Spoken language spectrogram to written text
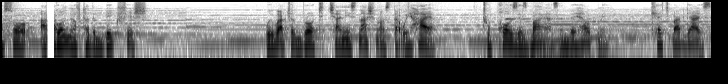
Also are going after the big fish. We've actually brought Chinese nationals that we hire to pose as buyers, and they help me catch bad guys.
